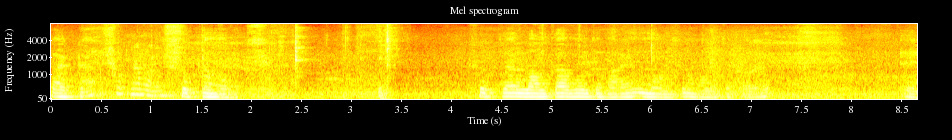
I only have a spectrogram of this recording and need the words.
কয়েকটা শুকনো মরিচ। শুকনো মরিচ। শুকনো লঙ্কা বলতে পারেন মরিচও বলতে পারেন। এই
